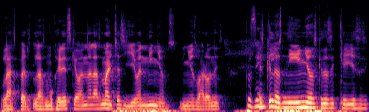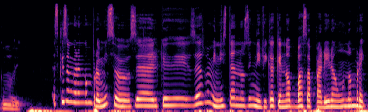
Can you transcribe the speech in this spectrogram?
las, las mujeres que van a las marchas y llevan niños, niños varones. Pues sí. Es que los niños, que no sé qué, y es así como de... Es que es un gran compromiso. O sea, el que seas feminista no significa que no vas a parir a un hombre.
